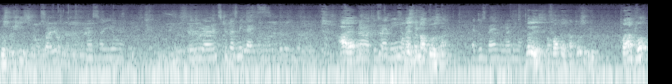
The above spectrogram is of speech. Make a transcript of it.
2015? Não saiu, né? Não saiu. Ele é antes de 2010. Ah, Não, é? é dos velhinhos, São não é do novo. 2014, né? É dos velhos, não é do novo. Beleza, então bota aí, 14 mil. Qual é a cor?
